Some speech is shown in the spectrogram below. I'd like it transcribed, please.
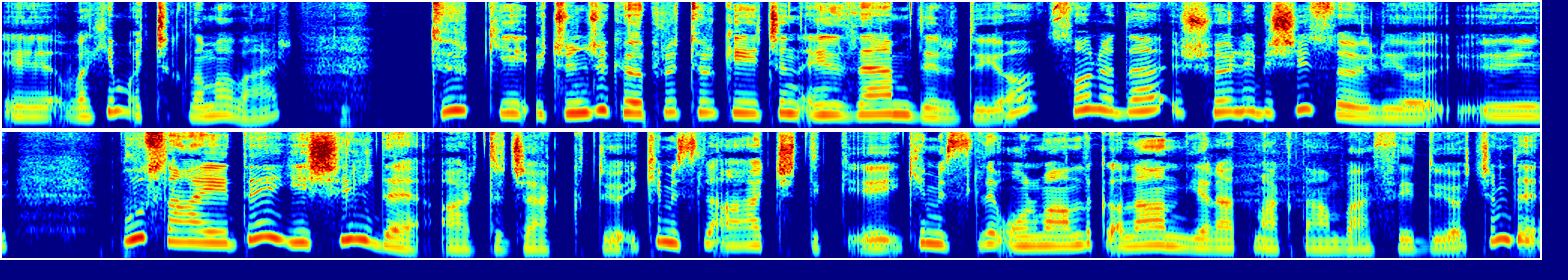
e, vahim açıklama var. Türkiye üçüncü köprü Türkiye için elzemdir diyor. Sonra da şöyle bir şey söylüyor. E, Bu sayede yeşil de artacak diyor. İki misli ağaç, dik, e, iki misli ormanlık alan yaratmaktan bahsediyor. Şimdi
